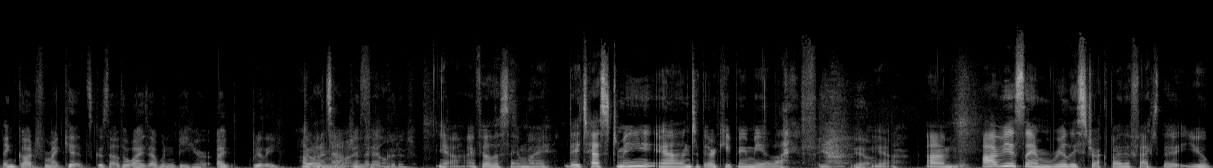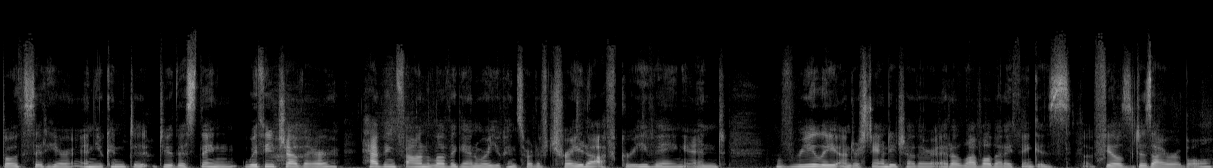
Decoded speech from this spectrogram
Thank God for my kids because otherwise I wouldn't be here. I really Oh, don't that's how I imagine that I could have. Yeah, I feel the same way. They test me and they're keeping me alive. Yeah. Yeah. Um, obviously, I'm really struck by the fact that you both sit here and you can d- do this thing with each other, having found love again, where you can sort of trade off grieving and really understand each other at a level that I think is feels desirable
